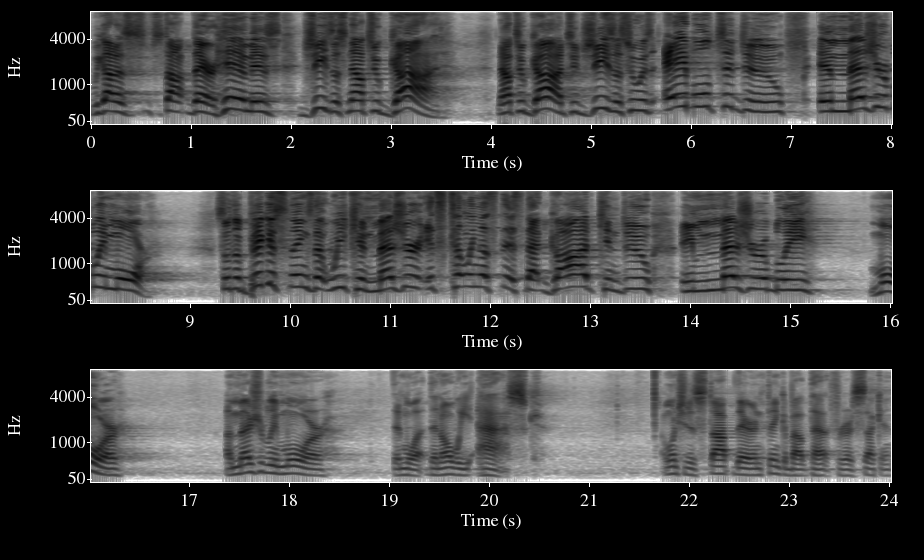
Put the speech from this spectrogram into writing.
we got to stop there. Him is Jesus. Now to God. Now to God, to Jesus, who is able to do immeasurably more so, the biggest things that we can measure, it's telling us this that God can do immeasurably more, immeasurably more than what? Than all we ask. I want you to stop there and think about that for a second.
